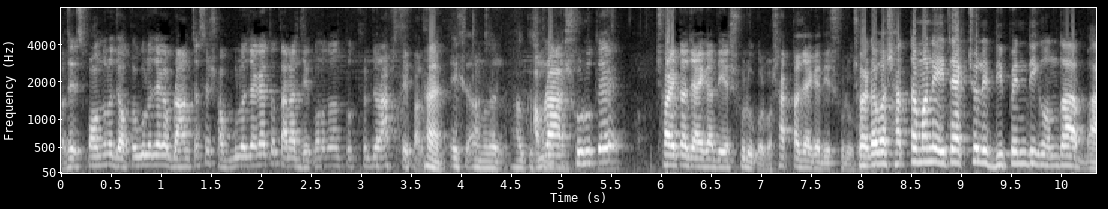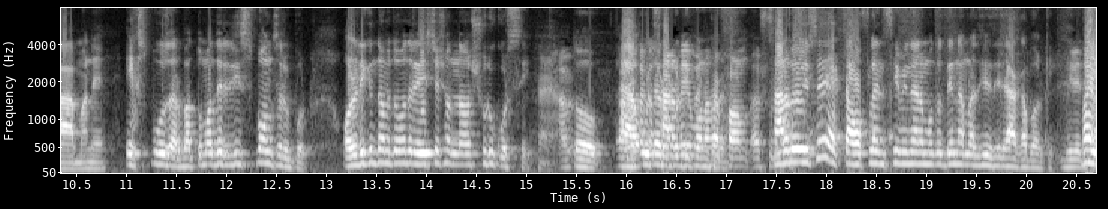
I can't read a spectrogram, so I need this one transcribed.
অর্থাৎ স্পন্দনে যতগুলো জায়গায় ব্রাঞ্চ আছে সবগুলো জায়গায় তো তারা যে কোনো ধরনের তথ্যের জন্য আসতে পারে হ্যাঁ হালকা আমরা শুরুতে ছয়টা জায়গা দিয়ে শুরু করব সাতটা জায়গা দিয়ে শুরু ছয়টা বা সাতটা মানে এটা অ্যাকচুয়ালি ডিপেন্ডিং অন দা মানে এক্সপোজার বা তোমাদের রেসপন্সের উপর। অলরেডি কিন্তু আমি তোমাদের রেজিস্ট্রেশন নেওয়া শুরু করছি। হ্যাঁ, তো সার্ভে হয়েছে একটা অফলাইন সেমিনারের মতো দিন আমরা ধীরে ধীরে আগাবো আর কি। ভাই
